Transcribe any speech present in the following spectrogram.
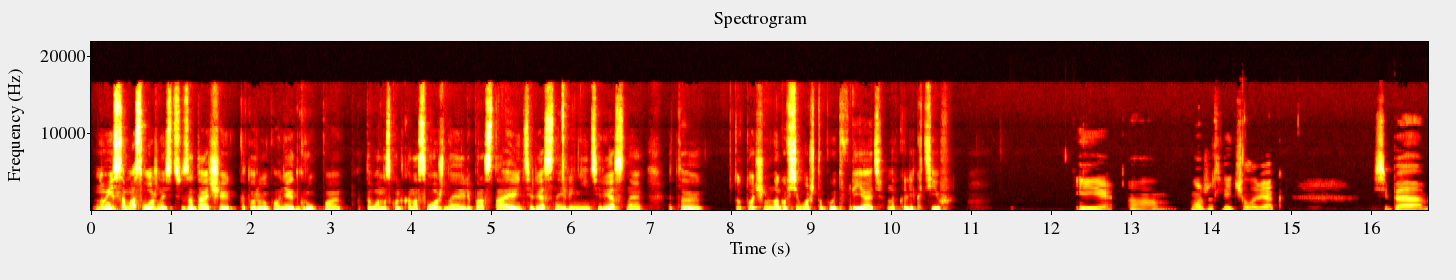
ну и сама сложность задачи, которую выполняет группа, от того, насколько она сложная или простая, интересная или неинтересная. Это тут очень много всего, что будет влиять на коллектив. И э, может ли человек себя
